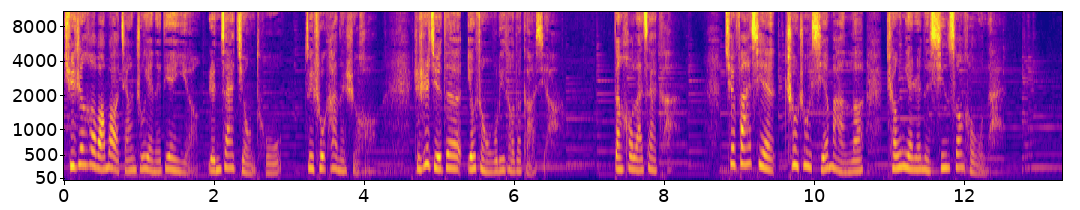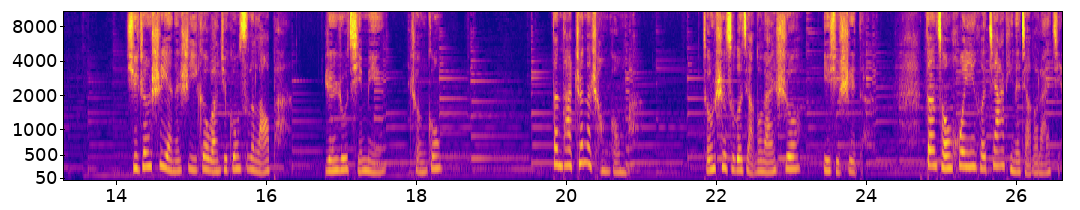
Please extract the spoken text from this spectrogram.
徐峥和王宝强主演的电影《人在囧途》，最初看的时候，只是觉得有种无厘头的搞笑，但后来再看，却发现处处写满了成年人的辛酸和无奈。徐峥饰演的是一个玩具公司的老板，人如其名，成功。但他真的成功吗？从世俗的角度来说，也许是的；但从婚姻和家庭的角度来讲，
